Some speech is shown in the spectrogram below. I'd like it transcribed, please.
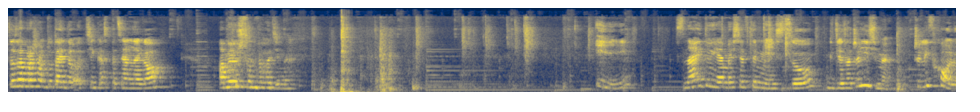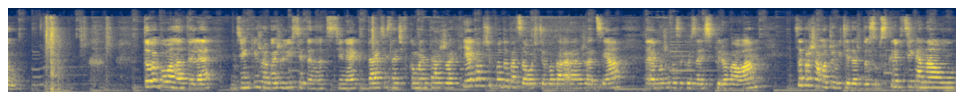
to zapraszam tutaj do odcinka specjalnego, a my już stąd wychodzimy. I znajdujemy się w tym miejscu, gdzie zaczęliśmy, czyli w holu. To by było na tyle. Dzięki, że obejrzeliście ten odcinek. Dajcie znać w komentarzach, jak Wam się podoba całościowo ta aranżacja. E, może Was jakoś zainspirowałam. Zapraszam oczywiście też do subskrypcji kanału,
